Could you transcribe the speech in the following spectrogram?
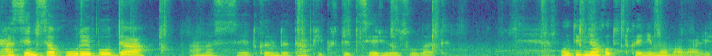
რას ემსახურებოდა? ამასე თქვენ უნდა დაფიქრდეთ სერიოზულად. მოდი ვნახოთ თქვენი მომავალი.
